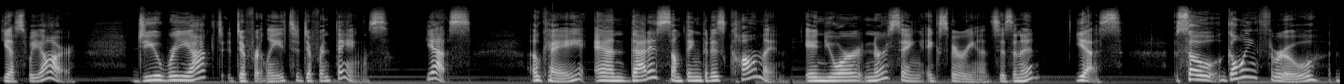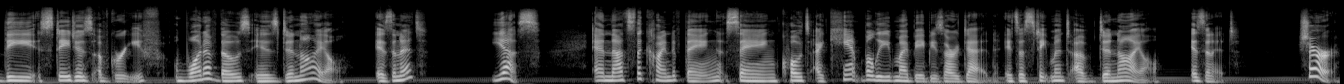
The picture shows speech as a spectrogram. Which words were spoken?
Yes, we are. Do you react differently to different things? Yes. Okay, and that is something that is common in your nursing experience, isn't it? Yes. So, going through the stages of grief, one of those is denial, isn't it? Yes. And that's the kind of thing saying, quote, I can't believe my babies are dead. It's a statement of denial, isn't it? Sure.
